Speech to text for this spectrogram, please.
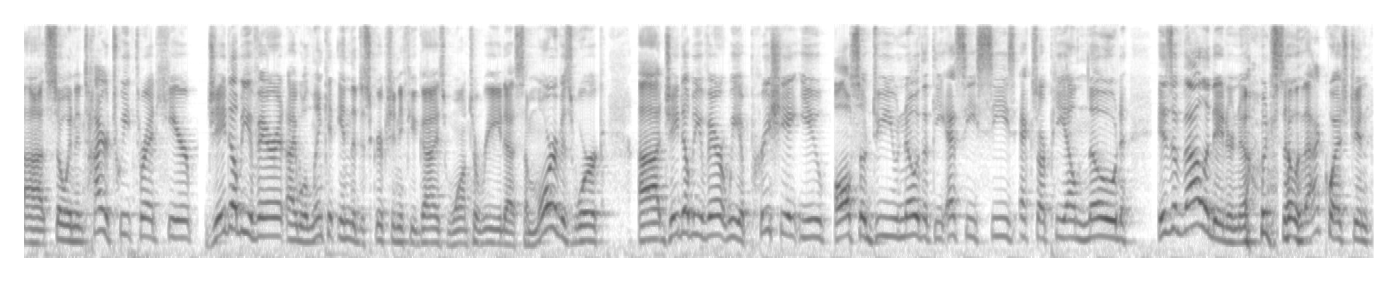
Uh, so an entire tweet thread here. JW Verret, I will link it in the description if you guys want to read uh, some more of his work. Uh, JW Verret, we appreciate you. Also, do you know that the SEC's XRPL node is a validator node? So that question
